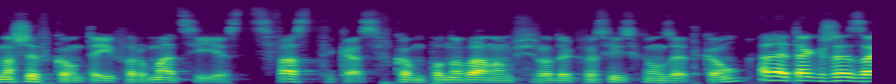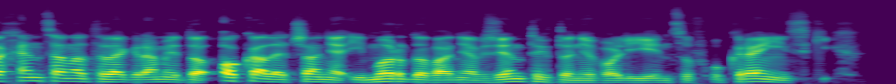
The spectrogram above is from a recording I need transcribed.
naszywką tej formacji jest swastyka z wkomponowaną w środek rosyjską zetką, ale także zachęca na telegramie do okaleczania i mordowania wziętych do niewoli jeńców ukraińskich.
